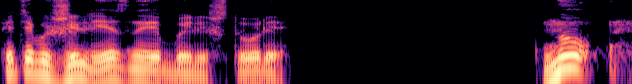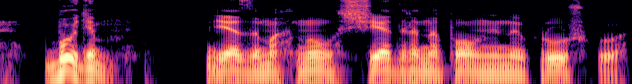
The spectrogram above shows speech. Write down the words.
Хотя бы железные были, что ли. «Ну, будем», — я замахнул щедро наполненную кружку.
